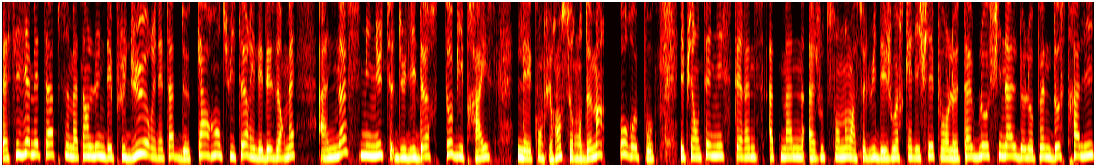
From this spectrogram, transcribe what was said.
la sixième étape ce matin, l'une des plus dures, une étape de 48 il est désormais à 9 minutes du leader Toby Price. Les concurrents seront demain au repos. Et puis en tennis, Terence Atman ajoute son nom à celui des joueurs qualifiés pour le tableau final de l'Open d'Australie.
